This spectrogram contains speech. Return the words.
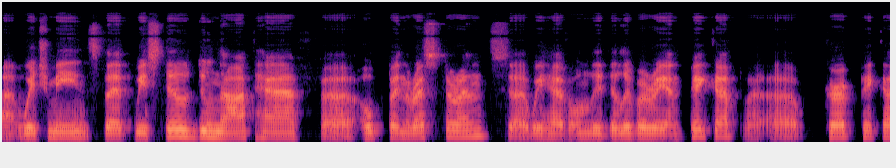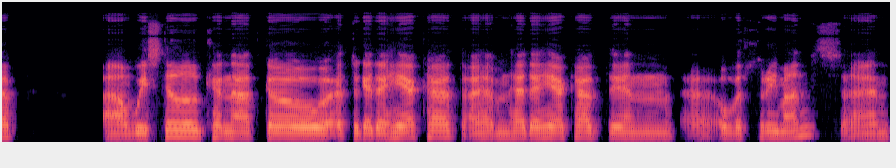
uh, which means that we still do not have uh, open restaurants. Uh, we have only delivery and pickup, uh, curb pickup. Uh, we still cannot go uh, to get a haircut. I haven't had a haircut in over three months, and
